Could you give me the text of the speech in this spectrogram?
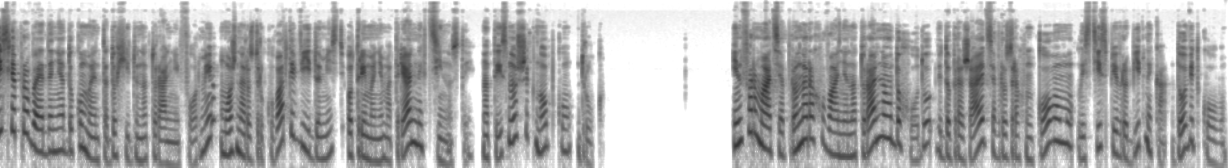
Після проведення документа дохіду натуральній формі можна роздрукувати відомість отримання матеріальних цінностей, натиснувши кнопку Друк. Інформація про нарахування натурального доходу відображається в розрахунковому листі співробітника довідково.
